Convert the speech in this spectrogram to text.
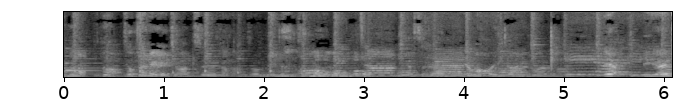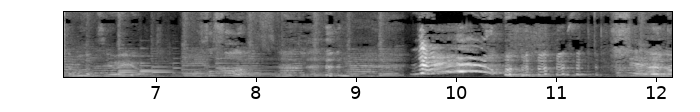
でも誰が一番強いかなゾンビなんてマホマホマホいやそれはね山本一番にもあるないや意外とマホ強いよ遅そうだもん動きがあの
